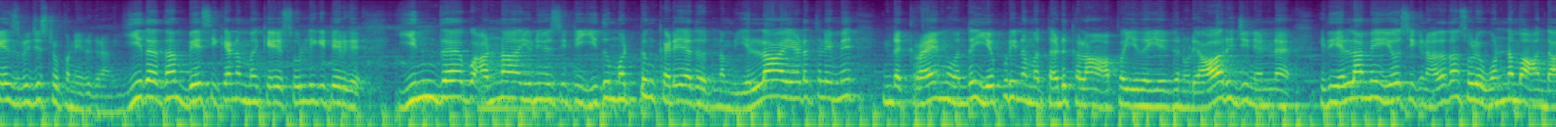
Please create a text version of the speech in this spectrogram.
கேஸ் ரிஜிஸ்டர் பண்ணியிருக்கிறாங்க. இதை தான் பேசிக்காக நம்ம கே சொல்லிக்கிட்டே இருக்கு. இந்த அண்ணா யூனிவர்சிட்டி இது மட்டும் கிடையாது. நம்ம எல்லா இடத்துலையுமே இந்த க்ரைம் வந்து எப்படி நம்ம தடுக்கலாம்? அப்போ இதை இதனுடைய ஆரிஜின் என்ன? இது எல்லாமே யோசிக்கணும். அதை தான் சொல்லி ஒன்றமா அந்த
